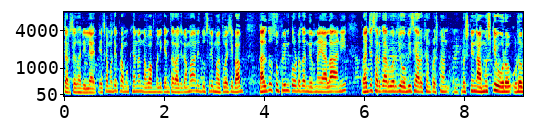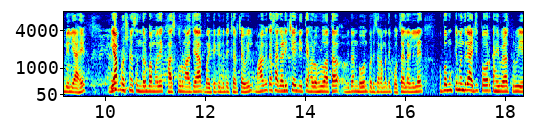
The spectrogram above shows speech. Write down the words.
चर्चा झालेली आहे. याच्यामध्ये प्रामुख्यानं नवाब मलिक यांचा राजीनामा आणि दुसरी महत्वाची बाब काल जो सुप्रीम कोर्टाचा निर्णय आला आणि राज्य सरकारवर जी ओबीसी आरक्षण प्रश्न प्रश्नी नामुष्की उडवलेली आहे या प्रश्नासंदर्भामध्ये खास करून आज या बैठकीमध्ये चर्चा होईल. महाविकास आघाडीचे नेते हळूहळू आता विधान भवन परिसरामध्ये पोहोचायला लागलेले आहेत. उपमुख्यमंत्री अजित पवार काही वेळापूर्वी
